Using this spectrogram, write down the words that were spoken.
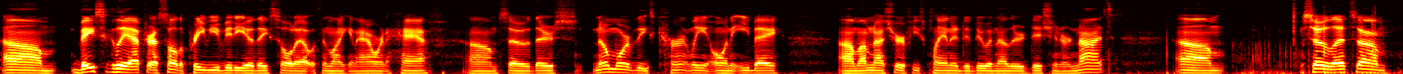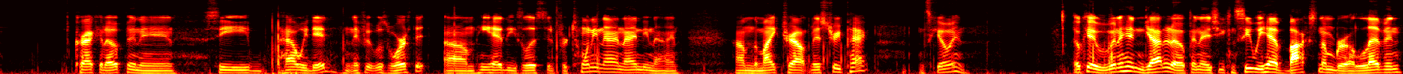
Um, basically, after I saw the preview video, they sold out within like an hour and a half. Um, so there's no more of these currently on eBay. Um, I'm not sure if he's planning to do another edition or not. Um, so let's um, crack it open and see how we did and if it was worth it. Um, he had these listed for $29.99. Um, the Mike Trout Mystery Pack. Let's go in. Okay, we went ahead and got it open. As you can see, we have box number 11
